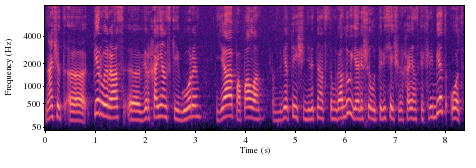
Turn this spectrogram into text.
Значит, э, первый раз э, в Верхоянские горы я попала в 2019 году. Я решила пересечь Верхоянский хребет от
